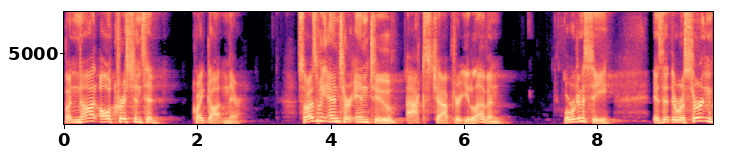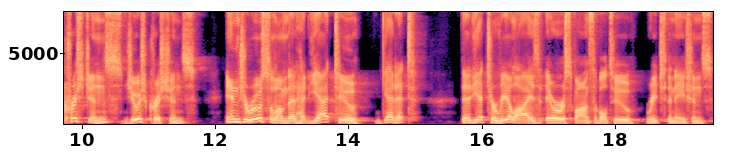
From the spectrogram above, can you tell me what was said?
but not all Christians had quite gotten there. So as we enter into Acts chapter 11, what we're going to see is that there were certain Christians, Jewish Christians, in Jerusalem that had yet to get it, that had yet to realize that they were responsible to reach the nations.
